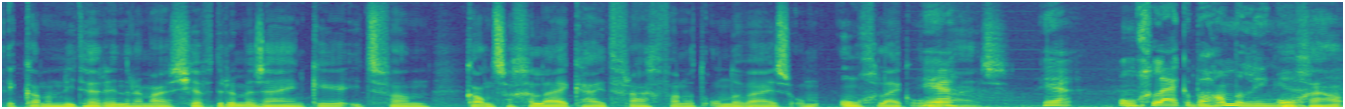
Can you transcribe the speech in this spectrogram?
ik kan hem niet herinneren, maar chef Drumme zei een keer iets van kansengelijkheid vraagt van het onderwijs om ongelijk onderwijs. Ja, ja. ongelijke behandeling. Onge.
